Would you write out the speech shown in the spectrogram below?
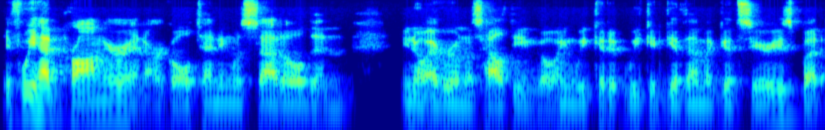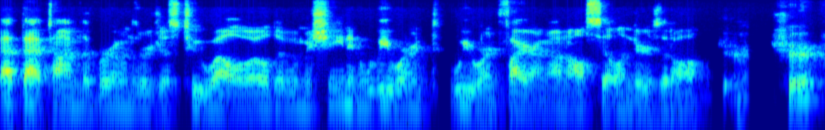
If we had Pronger and our goaltending was settled and you know everyone was healthy and going, we could we could give them a good series. But at that time, the Bruins were just too well oiled of a machine, and we weren't we weren't firing on all cylinders at all. Sure. Sure.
